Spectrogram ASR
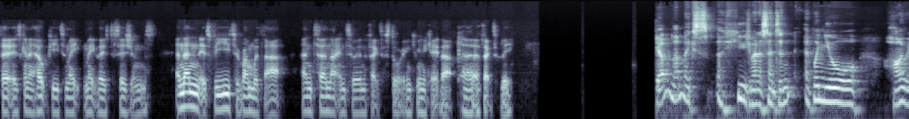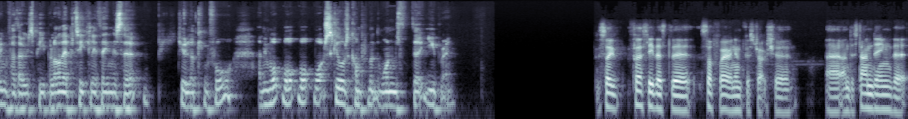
that is going to help you to make make those decisions, and then it's for you to run with that and turn that into an effective story and communicate that uh, effectively. Yeah, that makes a huge amount of sense. And when you're hiring for those people, are there particular things that you're looking for? I mean, what what what what skills complement the ones that you bring? So firstly there's the software and infrastructure uh, understanding that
